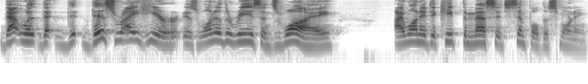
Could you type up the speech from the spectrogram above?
That was that th- this right here is one of the reasons why I wanted to keep the message simple this morning.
